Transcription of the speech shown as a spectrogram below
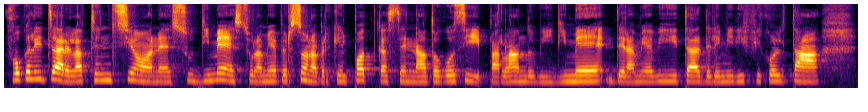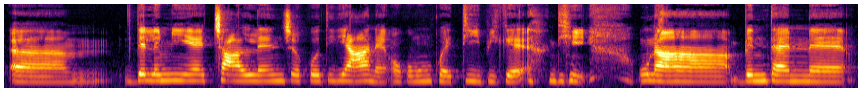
focalizzare l'attenzione su di me, sulla mia persona, perché il podcast è nato così, parlandovi di me, della mia vita, delle mie difficoltà, ehm, delle mie challenge quotidiane o comunque tipiche di una ventenne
